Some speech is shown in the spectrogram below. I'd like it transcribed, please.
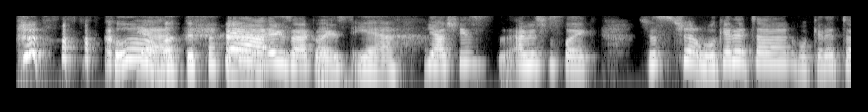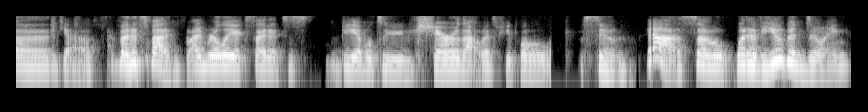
cool. Yeah. Well, good for her. Yeah, exactly. But, yeah. Yeah, she's. I was just like, just chill. We'll get it done. We'll get it done. Yeah, but it's fun. I'm really excited to be able to share that with people soon. Yeah. So, what have you been doing?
